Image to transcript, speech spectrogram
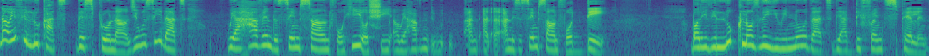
Now, if you look at these pronouns, you will see that we are having the same sound for he or she, and we're having and, and, and it's the same sound for they. But if you look closely, you will know that they are different spelling.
